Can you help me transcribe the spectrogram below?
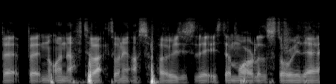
but but not enough to act on it. I suppose is the is the moral of the story there.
